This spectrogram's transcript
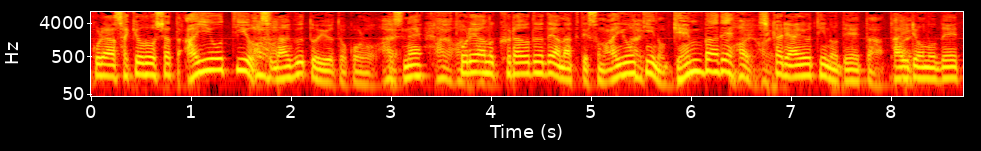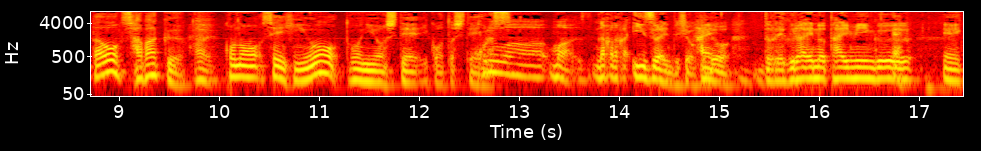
これは先ほどおっしゃった IoT をつなぐというところですね、これはあのクラウドではなくて、その IoT の現場で、しっかり IoT のデータ、大量のデータをさばく、この製品を投入をしていこうとしています。これは、まあ、なかなか言いづらいんでしょうけど、どれぐらいのタイミングえー、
